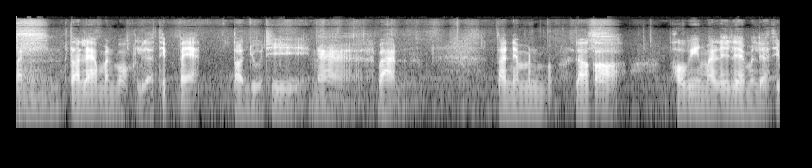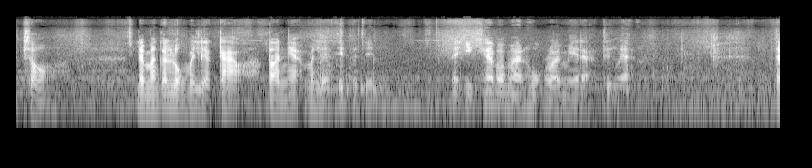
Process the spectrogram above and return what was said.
มันตอนแรกมันบอกเหลือสิบแปดตอนอยู่ที่หน้าบ้าน ตอนเนี้ยมันแล้วก็ พอวิ่งมาเรื่อยๆมันเหลือสิบสองแล้วมันก็ลงไปเหลือเก้าตอนเนี้ยมันเหลือสิบเปอร์เซ็นต์แต่อีกแค่ประมาณหกร้อยเมตรอะถึงแล้ว แต่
